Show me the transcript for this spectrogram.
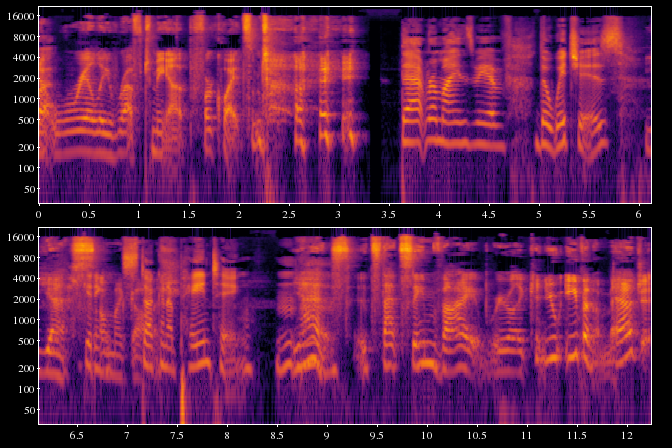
one really roughed me up for quite some time. That reminds me of the witches yes. getting oh stuck in a painting. Mm-mm. Yes, it's that same vibe where you're like, can you even imagine?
